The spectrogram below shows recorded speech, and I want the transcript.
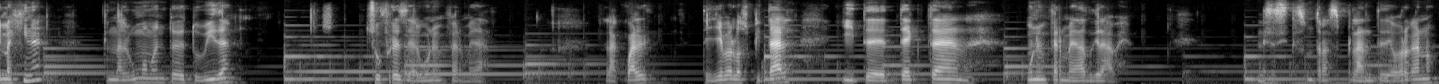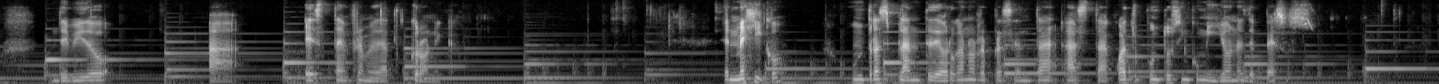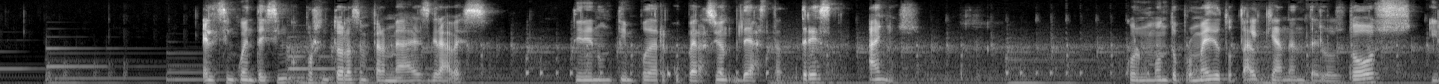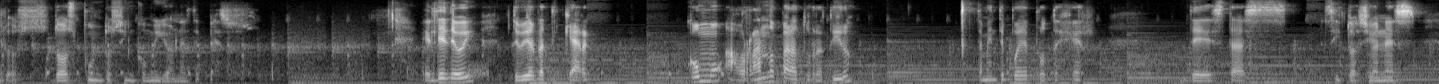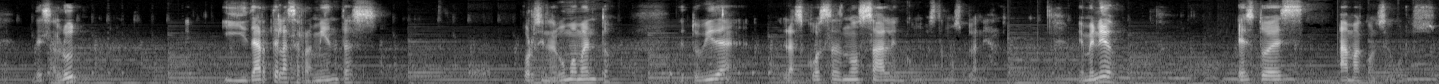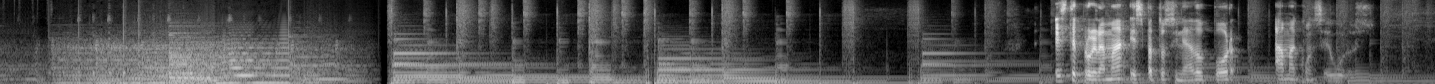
Imagina que en algún momento de tu vida sufres de alguna enfermedad, la cual te lleva al hospital y te detectan una enfermedad grave. Necesitas un trasplante de órgano debido a esta enfermedad crónica. En México, un trasplante de órgano representa hasta 4.5 millones de pesos. El 55% de las enfermedades graves tienen un tiempo de recuperación de hasta 3 años, con un monto promedio total que anda entre los 2 y los 2.5 millones de pesos. El día de hoy te voy a platicar cómo ahorrando para tu retiro también te puede proteger de estas situaciones de salud y darte las herramientas por si en algún momento de tu vida las cosas no salen como estamos planeando. Bienvenido. Esto es Ama con Seguros. Este programa es patrocinado por Ama con Seguros.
